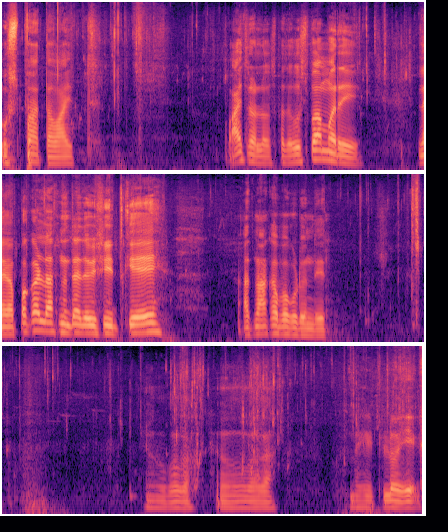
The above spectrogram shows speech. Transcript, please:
उस्पा आता वाईट. वाईट राहिलो उस्पा उस्पा मरे. लगा पकडलास ना त्या दिवशी इतके. आता नाका पकडून देत. हो बघा हो बघा. भेटलो एक.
